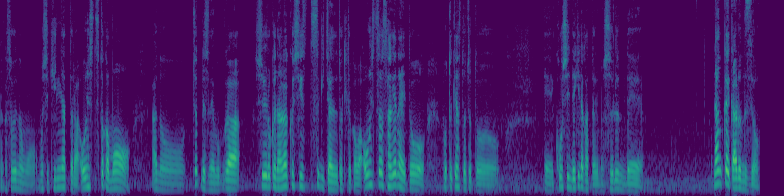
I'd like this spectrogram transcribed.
なんかそういうのももし気になったら音質とかもあのちょっとですね僕が収録長くしすぎちゃう時とかは音質を下げないとポッドキャストちょっと、えー、更新できなかったりもするんで何回かあるんですよ。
